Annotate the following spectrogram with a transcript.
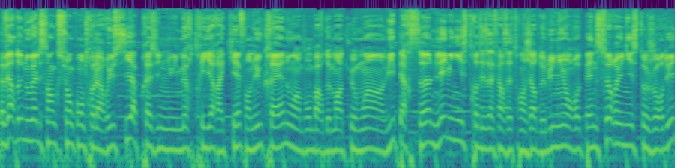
vers de nouvelles sanctions contre la Russie après une nuit meurtrière à Kiev en Ukraine où un bombardement a tué au moins 8 personnes. Les ministres des Affaires étrangères de l'Union européenne se réunissent aujourd'hui.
